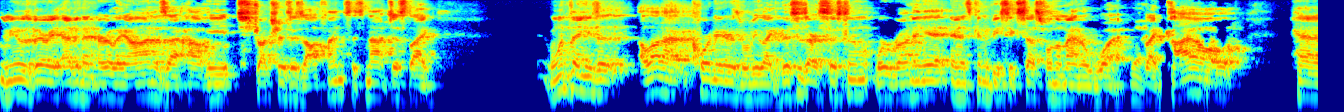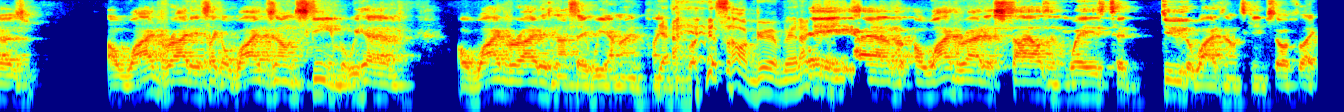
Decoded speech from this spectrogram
I mean, it was very evident early on is that how he structures his offense. It's not just like one thing is that a lot of coordinators will be like, "This is our system. We're running it, and it's going to be successful no matter what." Right. Like Kyle has a wide variety. It's like a wide zone scheme, but we have a wide variety. And I say we. I'm not even playing. Yeah, but it's all good, man. I, they have a wide variety of styles and ways to do the wide zone scheme. So if like,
